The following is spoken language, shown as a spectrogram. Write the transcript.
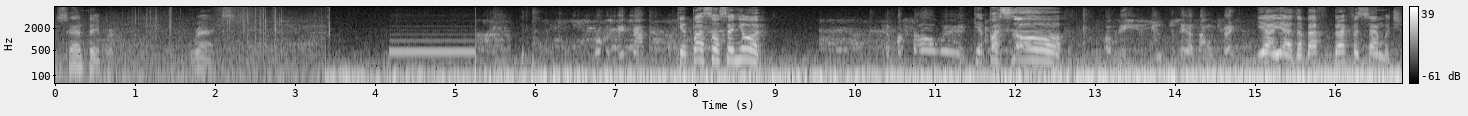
Sandpaper, rags. ¿Qué pasó, señor? ¿Qué pasó, güey? ¿Qué pasó? Okay, you, you, you say a sandwich, right? Yeah, yeah, the breakfast sandwich.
